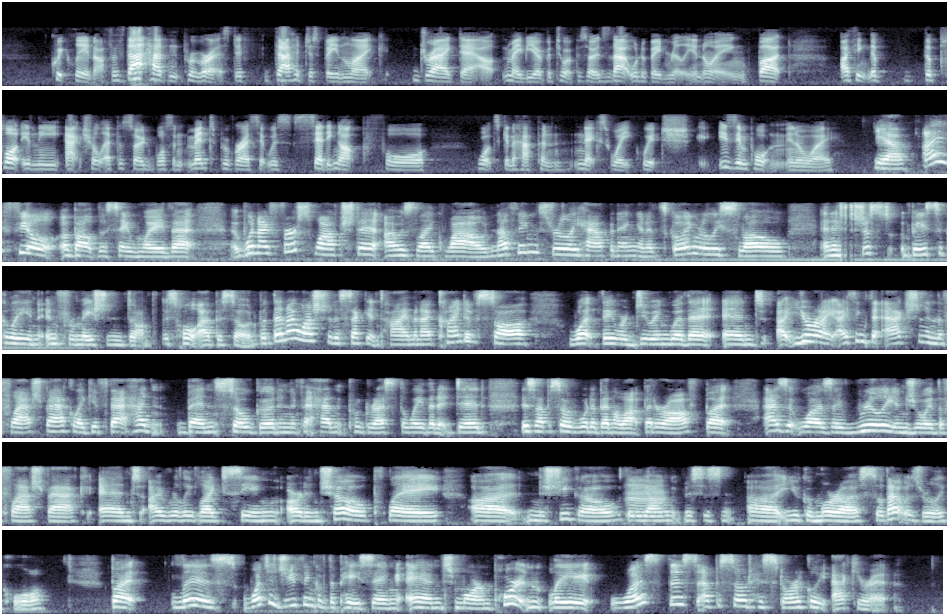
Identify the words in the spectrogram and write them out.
quickly enough. If that hadn't progressed, if that had just been like dragged out, maybe over two episodes, that would have been really annoying. But I think the the plot in the actual episode wasn't meant to progress. It was setting up for what's going to happen next week, which is important in a way. Yeah, I feel about the same way that when I first watched it, I was like, wow, nothing's really happening and it's going really slow and it's just basically an information dump, this whole episode. But then I watched it a second time and I kind of saw what they were doing with it. And uh, you're right. I think the action in the flashback, like if that hadn't been so good and if it hadn't progressed the way that it did, this episode would have been a lot better off. But as it was, I really enjoyed the flashback and I really liked seeing Arden Cho play uh, Noshiko, the mm. young Mrs. Uh, Yukimura. So that was really cool. But Liz, what did you think of the pacing? And more importantly, was this episode historically accurate?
